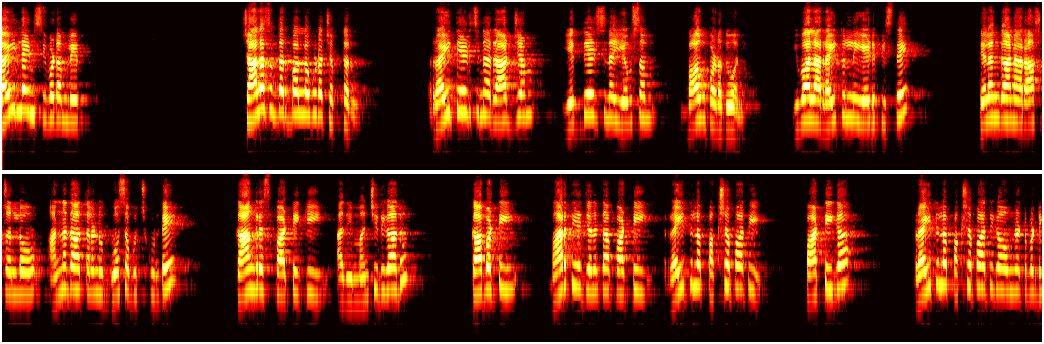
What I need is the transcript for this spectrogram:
గైడ్ లైన్స్ ఇవ్వడం లేదు. చాలా సందర్భాల్లో కూడా చెప్తారు రైతేడ్చిన రాజ్యం ఎద్దేడ్చిన వ్యవసం బాగుపడదు అని. ఇవాళ రైతుల్ని ఏడిపిస్తే తెలంగాణ రాష్ట్రంలో అన్నదాతలను గోసపుచ్చుకుంటే కాంగ్రెస్ పార్టీకి అది మంచిది కాదు. కాబట్టి భారతీయ జనతా పార్టీ రైతుల పక్షపాతి పార్టీగా రైతుల పక్షపాతిగా ఉన్నటువంటి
